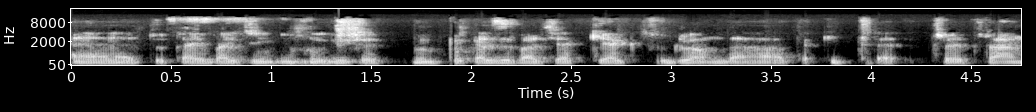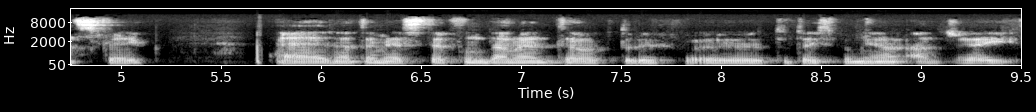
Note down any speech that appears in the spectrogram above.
E, tutaj bardziej mi mówi, że pokazywać, jak, jak wygląda taki tre, tre. E, natomiast te fundamenty, o których e, tutaj wspomniał Andrzej,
